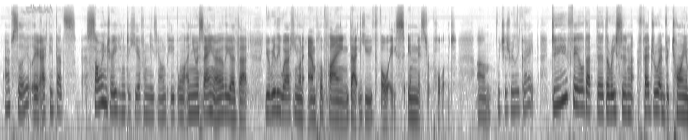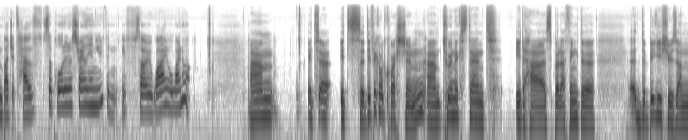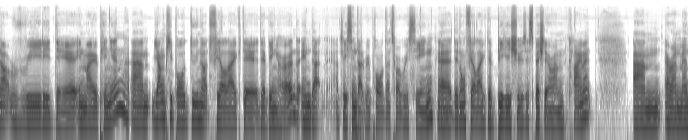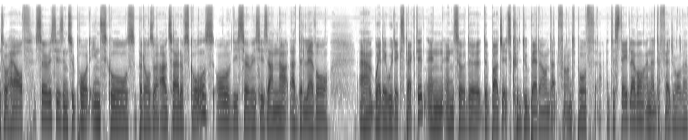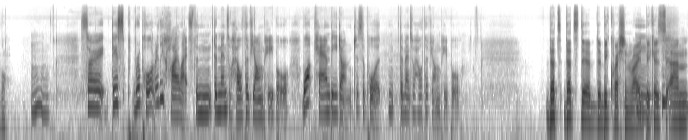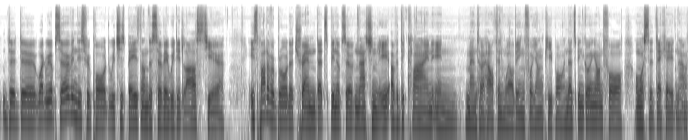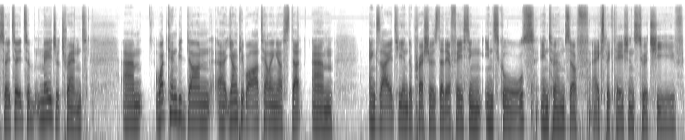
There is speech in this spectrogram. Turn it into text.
Absolutely. I think that's so intriguing to hear from these young people. And you were saying earlier that you're really working on amplifying that youth voice in this report, um, which is really great. Do you feel that the, the recent federal and Victorian budgets have supported Australian youth? And if so, why or why not? Um, it's a it's a difficult question. Um, to an extent, it has, but I think the the big issues are not really there, in my opinion. Um, young people do not feel like they're, they're being heard in that, at least in that report. That's what we're seeing. Uh, they don't feel like the big issues, especially around climate, um, around mental health services and support in schools, but also outside of schools. All of these services are not at the level um, where they would expect it, and and so the the budgets could do better on that front, both at the state level and at the federal level. Mm. So this report really highlights the the mental health of young people. What can be done to support the mental health of young people? That's that's the the big question, right? Mm. Because um, the the what we observe in this report, which is based on the survey we did last year, is part of a broader trend that's been observed nationally of a decline in mental health and well-being for young people, and that's been going on for almost a decade now. So it's a it's a major trend. Um, what can be done? Uh, young people are telling us that um, anxiety and the pressures that they're facing in schools, in terms of expectations to achieve,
